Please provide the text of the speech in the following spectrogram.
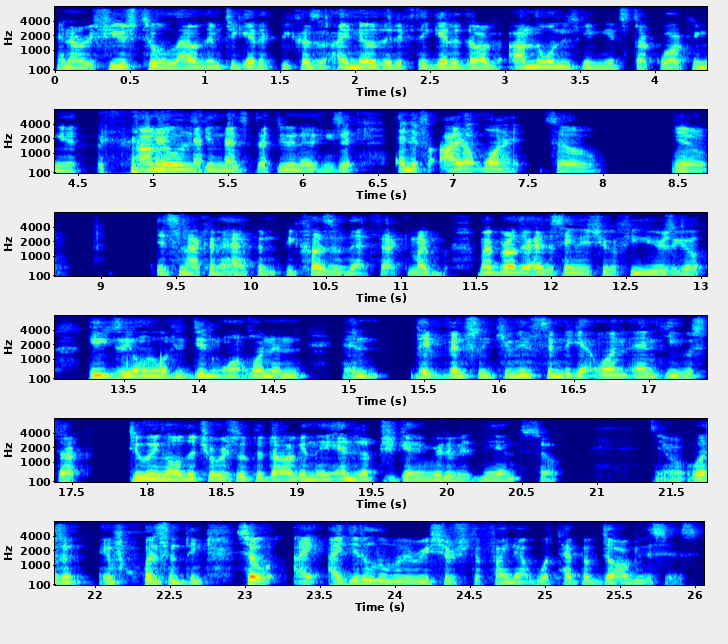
and I refuse to allow them to get it because I know that if they get a dog, I'm the one who's going to get stuck walking it. I'm the one who's going to get stuck doing everything. And if I don't want it, so you know, it's not going to happen because of that fact. My my brother had the same issue a few years ago. He's the only one who didn't want one, and and they eventually convinced him to get one, and he was stuck doing all the chores with the dog, and they ended up just getting rid of it in the end. So you know, it wasn't it wasn't the so I, I did a little bit of research to find out what type of dog this is.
